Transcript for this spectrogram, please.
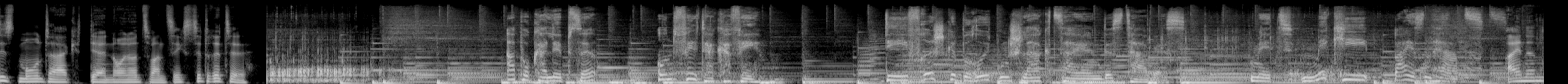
ist Montag, der 29.3. Apokalypse und Filterkaffee. Die frisch gebrühten Schlagzeilen des Tages. Mit Mickey Beisenherz. Einen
